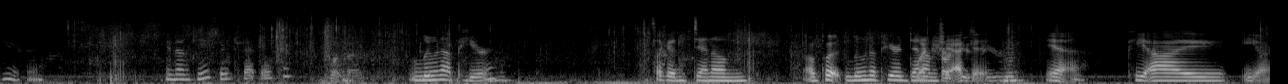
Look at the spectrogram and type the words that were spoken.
Pier. Hey, Don, can you search that real quick? What's that? Luna Pier. It's like a denim. I'll put Luna Pier denim Like jacket. Pier? Yeah. P I E R.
